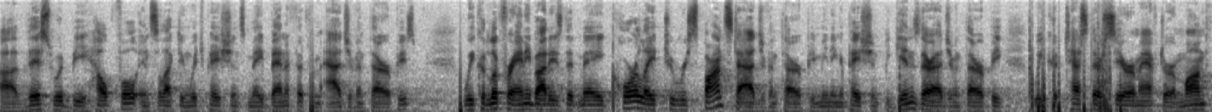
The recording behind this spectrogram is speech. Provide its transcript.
Uh, this would be helpful in selecting which patients may benefit from adjuvant therapies. We could look for antibodies that may correlate to response to adjuvant therapy, meaning a patient begins their adjuvant therapy, we could test their serum after a month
